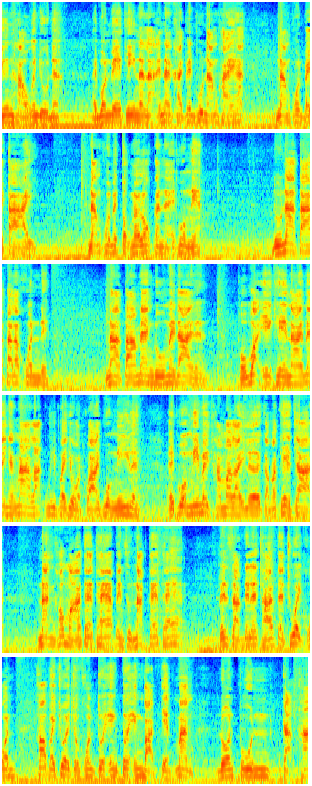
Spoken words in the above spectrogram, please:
ยืนเห่ากันอยู่เนี่ยไอ้บนเวทีนั่นแหละไอ้นั่นใครเป็นผู้นำใครฮะนำคนไปตายนำคนไปตกนรกกันไอ้พวกเนี้ย ดูหน้าตาแต่ละคนดิหน้าตาแม่งดูไม่ได้เลยผมว่าเอเคนายแม่งยังน่ารักมีประโยชน์กว่าไอ้พวกนี้เลย ไอ้พวกนี้ไม่ทำอะไรเลยกับประเทศชาติ นั่นเขาหมาแท้ๆ เป็นสุนัขแท้ๆ เป็นสัตว์เดรัจฉานแต่ช่วยคนเข้าไปช่วยจนคนตัวเองตัวเองบาดเจ็บมั่ง โดนปูนกัดเท้า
